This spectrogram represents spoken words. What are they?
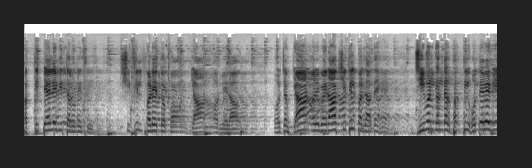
भक्ति पहले भी तरुणी थी। शिथिल पड़े तो कौन ज्ञान और वैराग? और जब ज्ञान और वैराग शिथिल पड़ जाते हैं, जीवन के अंदर भक्ति होते हुए भी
